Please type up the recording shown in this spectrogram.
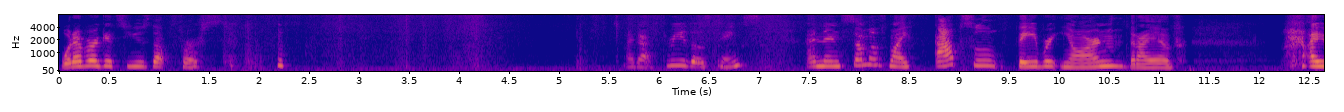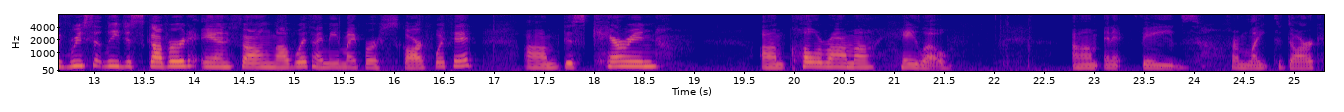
whatever gets used up first. I got three of those pinks. And then some of my absolute favorite yarn that I have I've recently discovered and fell in love with. I made my first scarf with it um, this Caron um, Colorama Halo. Um, and it fades from light to dark.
